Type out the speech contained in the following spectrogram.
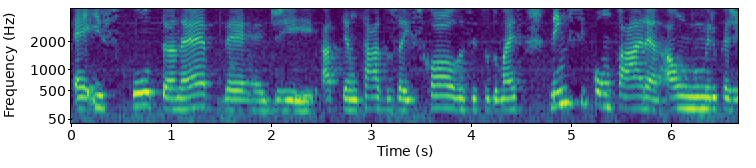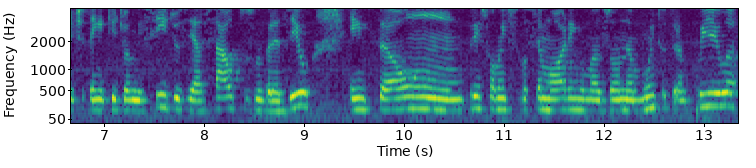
é, escuta, né, de, de, atentados a escolas e tudo mais, nem se compara a um número que a gente tem aqui de homicídios e assaltos no Brasil. Então, principalmente se você mora em uma zona muito tranquila,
